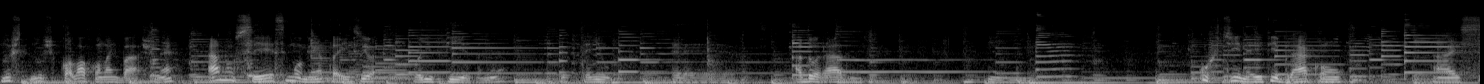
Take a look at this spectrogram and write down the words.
nos, nos, colocam lá embaixo, né? A não ser esse momento aí de Olimpíada, né? Eu tenho é, adorado e curtir né? e vibrar com as,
